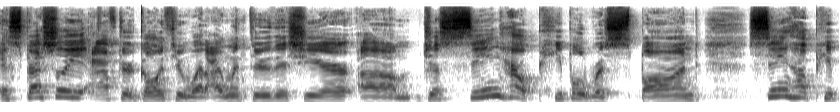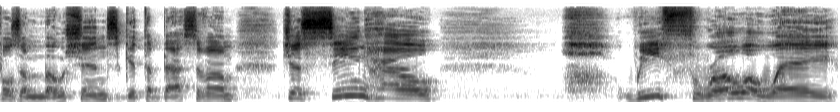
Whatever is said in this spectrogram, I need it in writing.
especially after going through what I went through this year, um, just seeing how people respond, seeing how people's emotions get the best of them, just seeing how we throw away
